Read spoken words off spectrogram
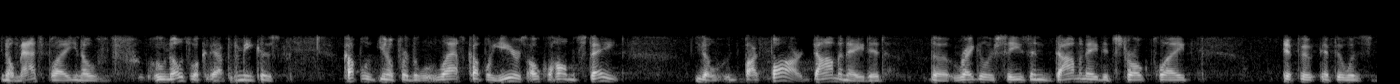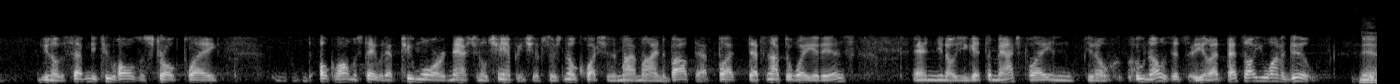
You know, match play. You know, who knows what could happen? I mean, because couple, you know, for the last couple of years, Oklahoma State, you know, by far dominated the regular season, dominated stroke play. If it, if it was, you know, the 72 holes of stroke play, Oklahoma State would have two more national championships. There's no question in my mind about that. But that's not the way it is. And you know, you get the match play, and you know, who knows? It's you know, that, that's all you want to do. Yeah.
